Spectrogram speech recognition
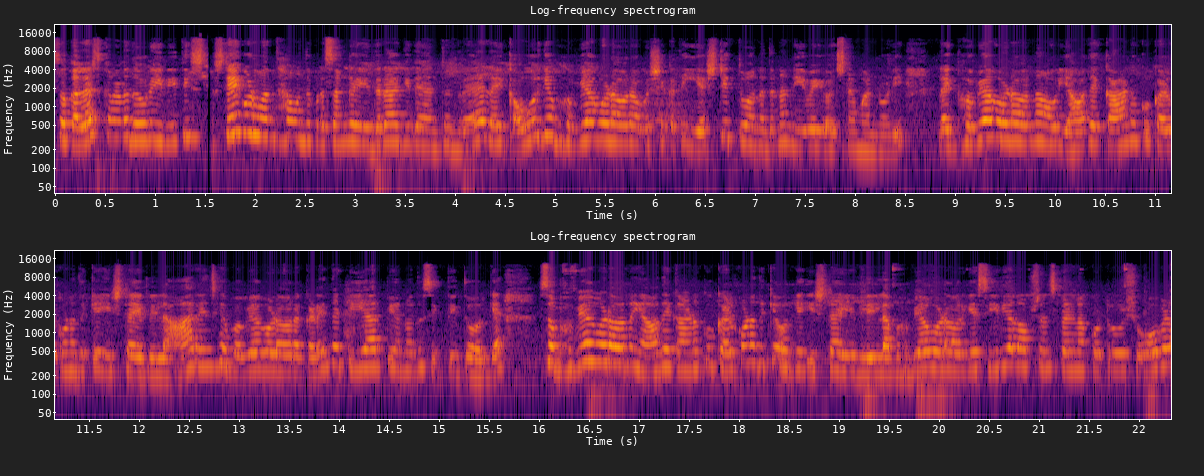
ಸೊ ಕಲರ್ಸ್ ಕನ್ನಡದವರು ಈ ರೀತಿ ಸ್ಟೇ ಕೊಡುವಂತಹ ಒಂದು ಪ್ರಸಂಗ ಎದುರಾಗಿದೆ ಅಂತಂದ್ರೆ ಲೈಕ್ ಅವ್ರಿಗೆ ಭವ್ಯಗೌಡ ಅವರ ಅವಶ್ಯಕತೆ ಎಷ್ಟಿತ್ತು ಅನ್ನೋದನ್ನ ನೀವೇ ಯೋಚನೆ ಮಾಡಿ ನೋಡಿ. ಲೈಕ್ ಭವ್ಯಗೌಡ ಅವ್ರನ್ನ ಅವ್ರು ಯಾವುದೇ ಕಾರಣಕ್ಕೂ ಕಳ್ಕೊಳೋದಕ್ಕೆ ಇಷ್ಟ ಇರಲಿಲ್ಲ. ಆ ರೇಂಜ್ಗೆ ಭವ್ಯಗೌಡ ಅವರ ಕಡೆಯಿಂದ ಟಿ ಆರ್ ಪಿ ಅನ್ನೋದು ಸಿಕ್ತಿತ್ತು ಅವ್ರಿಗೆ. ಸೊ ಭವ್ಯಗೌಡ ಅವ್ರನ್ನ ಯಾವುದೇ ಕಾರಣಕ್ಕೂ ಕಳ್ಕೊಳೋದಕ್ಕೆ ಅವ್ರಿಗೆ ಇಷ್ಟ ಇರಲಿಲ್ಲ. ಭವ್ಯಗೌಡ ಅವ್ರಿಗೆ ಸೀರಿಯಲ್ ಆಪ್ಷನ್ಸ್ಗಳನ್ನ ಕೊಟ್ಟರು ಶೋಗಳ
